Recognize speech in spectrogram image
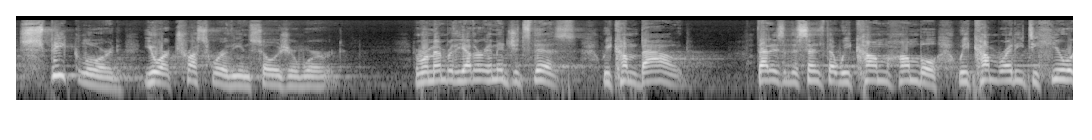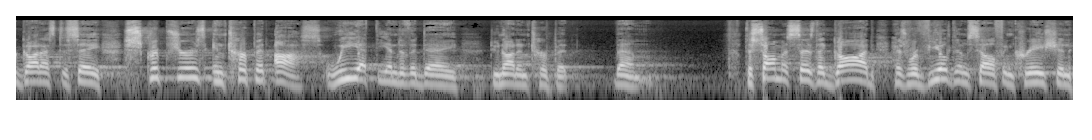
Speak, Lord. You are trustworthy, and so is your word. And remember the other image? It's this we come bowed. That is in the sense that we come humble. We come ready to hear what God has to say. Scriptures interpret us. We, at the end of the day, do not interpret them. The psalmist says that God has revealed himself in creation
